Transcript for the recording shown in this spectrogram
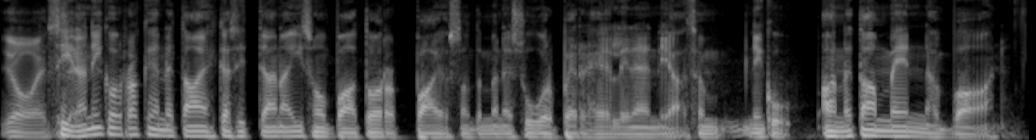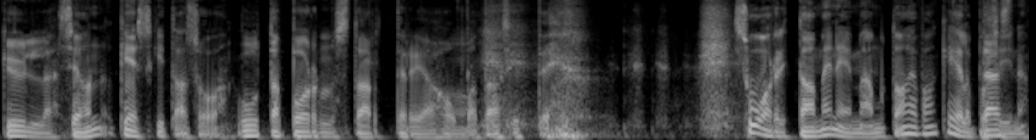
Joo, että Siinä se, niinku rakennetaan ehkä sitten aina isompaa torppaa, jos on tämmöinen suurperheellinen ja se niinku annetaan mennä vaan. Kyllä. Se on keskitasoa. Uutta pornstarteria hommataan sitten. Suorittaa menemään, mutta on aivan kelpo Tästä, siinä.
